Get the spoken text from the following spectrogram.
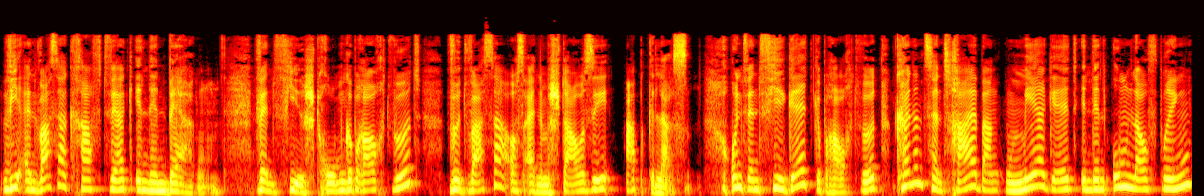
wie ein Wasserkraftwerk in den Bergen. Wenn viel Strom gebraucht wird, wird Wasser aus einem Stausee abgelassen. Und wenn viel Geld gebraucht wird, können Zentralbanken mehr Geld in den Umlauf bringen,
